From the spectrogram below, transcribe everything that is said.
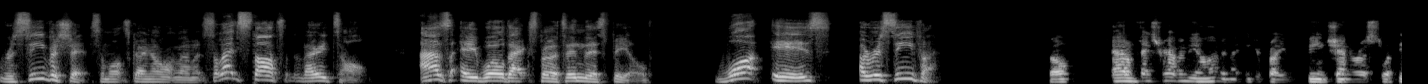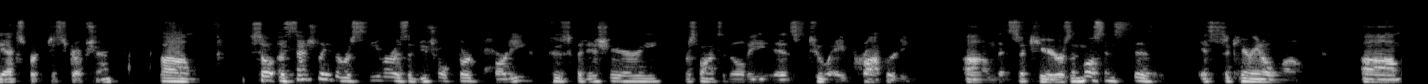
receiverships and what's going on at the moment. So let's start at the very top. As a world expert in this field, what is a receiver? Well, Adam, thanks for having me on. And I think you're probably being generous with the expert description. Um, so essentially, the receiver is a neutral third party whose fiduciary responsibility is to a property um, that secures, in most instances, it's securing a loan. Um,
